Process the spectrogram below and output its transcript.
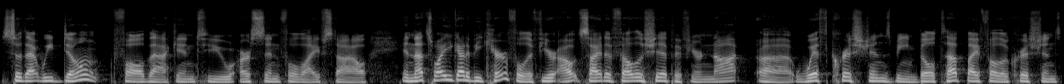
so that we don't fall back into our sinful lifestyle. And that's why you got to be careful if you're outside of fellowship, if you're not uh, with Christians, being built up by fellow Christians.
